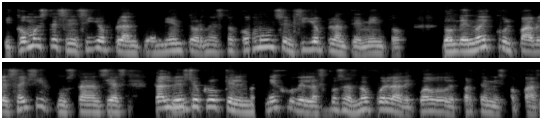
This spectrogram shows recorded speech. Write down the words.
y cómo este sencillo planteamiento, Ernesto, como un sencillo planteamiento donde no hay culpables, hay circunstancias. Tal vez yo creo que el manejo de las cosas no fue el adecuado de parte de mis papás,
